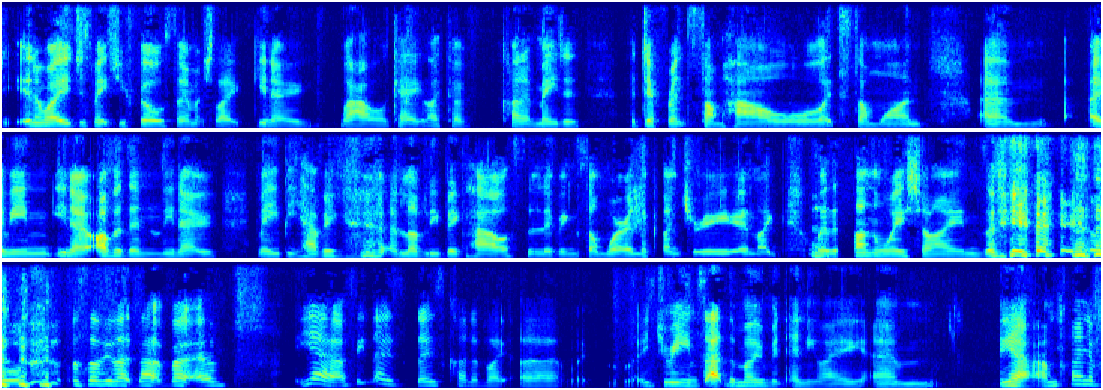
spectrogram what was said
you, in a way it just makes you feel so much like you know wow okay like I've kind of made a, a difference somehow or like to someone. Um, I mean you know other than you know maybe having a lovely big house and living somewhere in the country and like where the sun always shines and, you know, or, or, something like that. But um, yeah, I think those those kind of like uh dreams at the moment anyway. Um, yeah, I'm kind of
